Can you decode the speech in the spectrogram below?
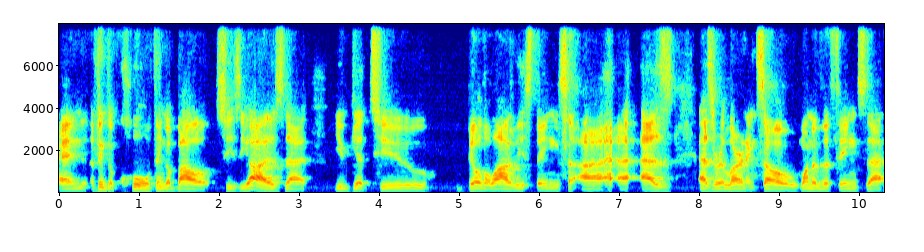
and I think the cool thing about CZI is that you get to build a lot of these things uh, as as we're learning. So one of the things that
